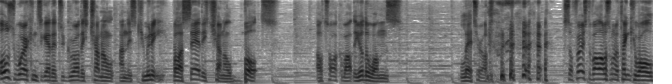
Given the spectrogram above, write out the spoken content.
us working together to grow this channel and this community. Well, I say this channel, but I'll talk about the other ones later on. so first of all, I just want to thank you all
